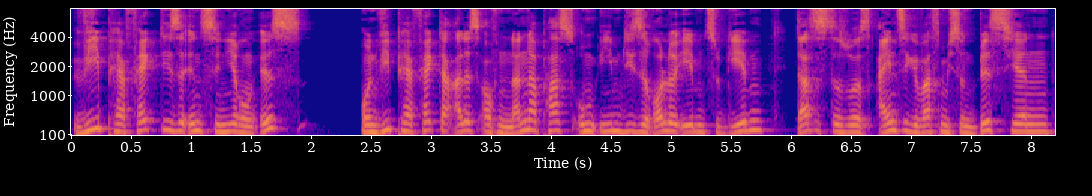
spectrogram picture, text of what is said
wie perfekt diese Inszenierung ist und wie perfekt da alles aufeinander passt, um ihm diese Rolle eben zu geben, das ist so das Einzige, was mich so ein bisschen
